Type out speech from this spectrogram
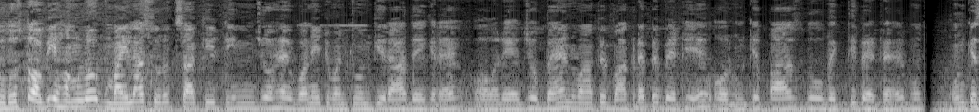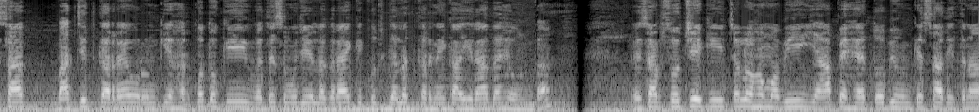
तो दोस्तों, अभी हम लोग महिला सुरक्षा की टीम जो है वन एट वन टू उनकी राह देख रहे हैं और जो बहन वहाँ पे बाकड़े पे बैठी है और उनके पास दो व्यक्ति बैठे हैं उनके साथ बातचीत कर रहे हैं और उनकी हरकतों की वजह से मुझे लग रहा है कि कुछ गलत करने का इरादा है उनका। वैसे आप सोचिए कि चलो, हम अभी यहाँ पे है तो भी उनके साथ इतना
